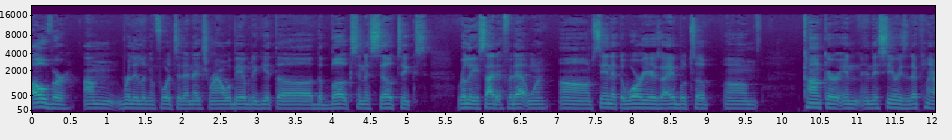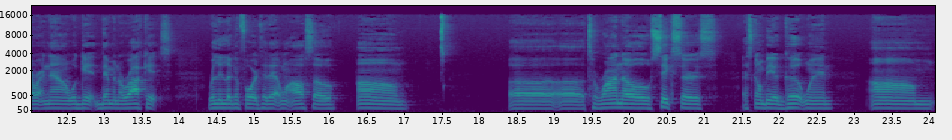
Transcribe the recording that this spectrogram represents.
over, I'm really looking forward to that next round. We'll be able to get the the Bucks and the Celtics. Really excited for that one. Um, seeing that the Warriors are able to um, conquer in, in this series that they're playing right now, we'll get them and the Rockets. Really looking forward to that one also. Um, uh, uh, Toronto Sixers. That's gonna be a good one. Um,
